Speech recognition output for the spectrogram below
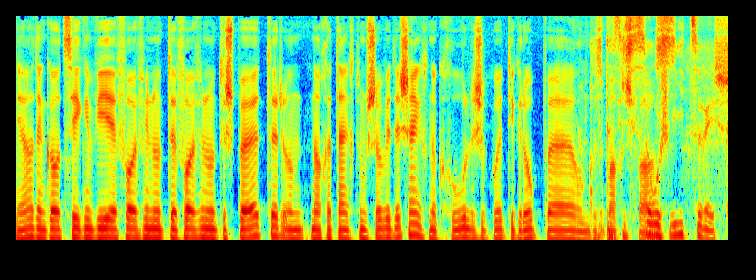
ja, dann geht es irgendwie fünf Minuten, fünf Minuten später und nachher denkt man schon wieder, das ist eigentlich noch cool, das ist eine gute Gruppe und das, das macht ist Spaß. so schweizerisch.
